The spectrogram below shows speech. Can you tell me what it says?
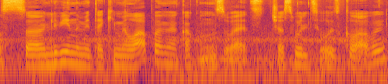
с львиными такими лапами, как он называется, сейчас вылетело из головы.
